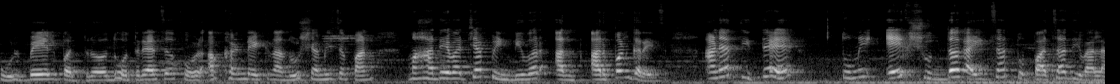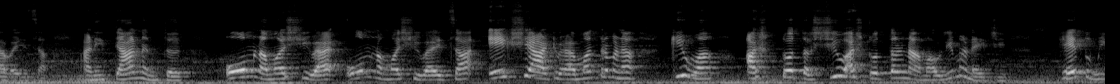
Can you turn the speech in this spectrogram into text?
फूल बेलपत्र धोत्र्याचं फळ अखंड एक तांदूळ शमीचं पान महादेवाच्या पिंडीवर अन अर्पण करायचं. आणि तिथे तुम्ही एक शुद्ध गाईचा तुपाचा दिवा लावायचा. आणि त्यानंतर ओम नम शिवाय ओम नम शिवायचा एकशे आठ वेळा मंत्र म्हणा किंवा अष्टोत्तर शिव अष्टोत्तर नामावली म्हणायची. हे तुम्ही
